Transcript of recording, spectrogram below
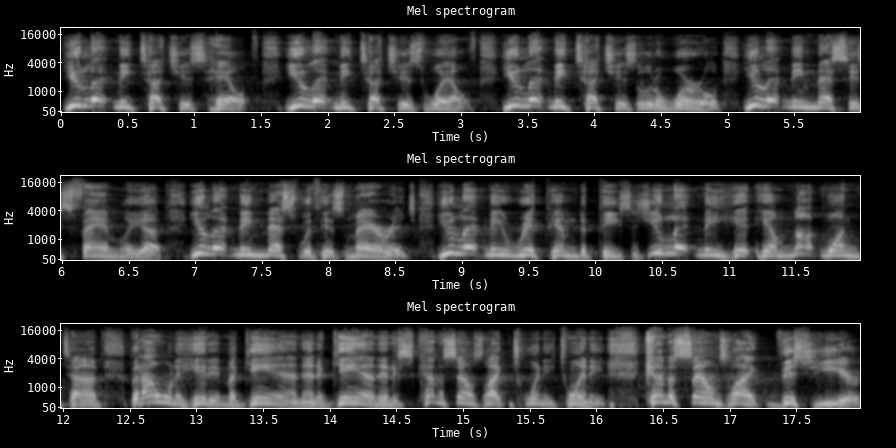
You let me touch his health. You let me touch his wealth. You let me touch his little world. You let me mess his family up. You let me mess with his marriage. You let me rip him to pieces. You let me hit him not one time, but I want to hit him again and again. And it kind of sounds like 2020. Kind of sounds like this year.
